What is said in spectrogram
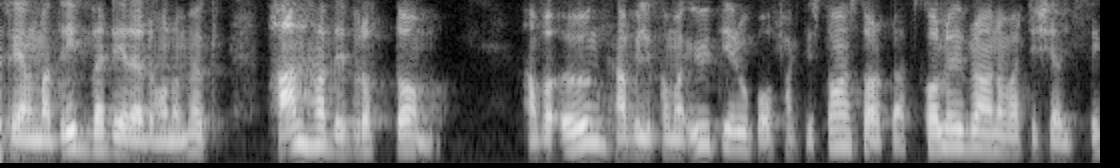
Real Madrid värderade honom högt. Han hade bråttom. Han var ung, han ville komma ut i Europa och faktiskt ta en startplats. Kolla hur bra han har varit i Chelsea.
